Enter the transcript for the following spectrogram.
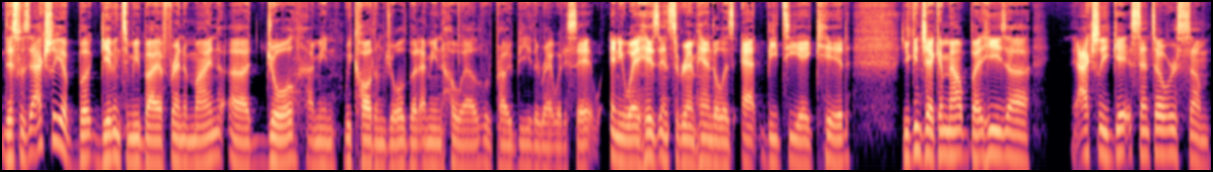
this was actually a book given to me by a friend of mine, uh, Joel. I mean, we called him Joel, but I mean, Hoel would probably be the right way to say it. Anyway, his Instagram handle is at VTA Kid. You can check him out, but he's uh, actually get sent over some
